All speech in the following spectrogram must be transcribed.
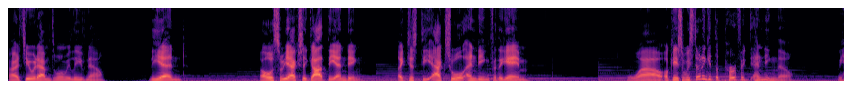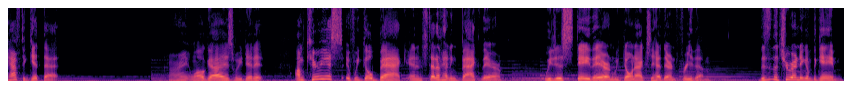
Alright, see what happens when we leave now. The end. Oh, so we actually got the ending. Like, just the actual ending for the game. Wow. Okay, so we still didn't get the perfect ending, though. We have to get that. Alright, well, guys, we did it. I'm curious if we go back, and instead of heading back there, we just stay there and we don't actually head there and free them. This is the true ending of the game.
